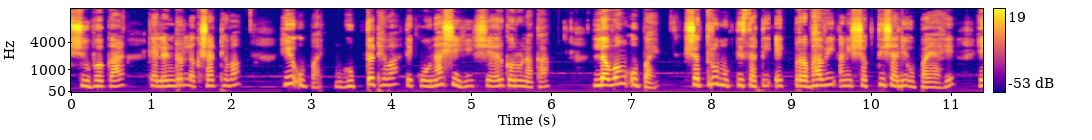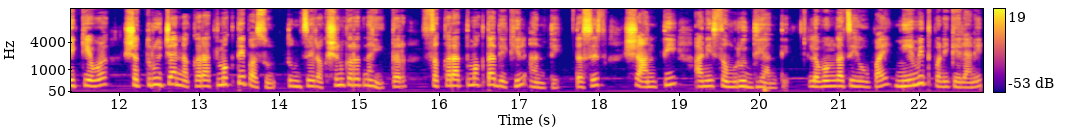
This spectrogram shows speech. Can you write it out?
शुभ काळ कॅलेंडर लक्षात ठेवा. हे उपाय गुप्त ठेवा. ते कोणाशीही शेअर करू नका. लवंग उपाय शत्रुमुक्तीसाठी एक प्रभावी आणि शक्तिशाली उपाय आहे. हे केवळ शत्रूच्या नकारात्मकतेपासून तुमचे रक्षण करत नाही तर सकारात्मकता देखील आणते. तसेच शांती आणि समृद्धी आणते. लवंगाचे हे उपाय नियमितपणे केल्याने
